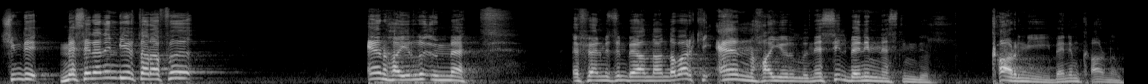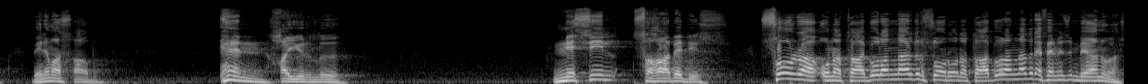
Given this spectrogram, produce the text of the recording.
Şimdi meselenin bir tarafı en hayırlı ümmet. Efendimizin beyanlarında var ki en hayırlı nesil benim neslimdir. Karni benim karnım, benim ashabım. En hayırlı nesil sahabedir. Sonra ona tabi olanlardır, sonra ona tabi olanlardır. Efendimizin beyanı var.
